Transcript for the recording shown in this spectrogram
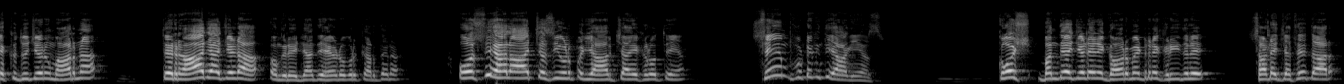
ਇੱਕ ਦੂਜੇ ਨੂੰ ਮਾਰਨਾ ਤੇ ਰਾਜ ਆ ਜਿਹੜਾ ਅੰਗਰੇਜ਼ਾਂ ਦੇ ਹੈਂਡਓਵਰ ਕਰ ਦੇਣਾ। ਉਸੇ ਹਾਲਾਤ 'ਚ ਅਸੀਂ ਹੁਣ ਪੰਜਾਬ 'ਚ ਆਏ, ਖਲੋਤੇ ਆ ਸੇਮ ਫੁਟਿੰਗ ਤੇ ਆ ਗਏ ਹਾਂ ਅਸੀਂ। ਕੁਝ ਬੰਦੇ ਜਿਹੜੇ ਨੇ ਗਵਰਨਮੈਂਟ ਨੇ ਖਰੀਦ ਲਏ, ਸਾਡੇ ਜਥੇਦਾਰ।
